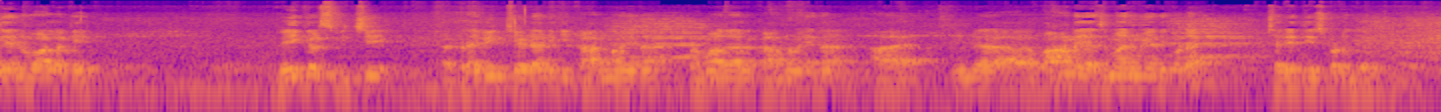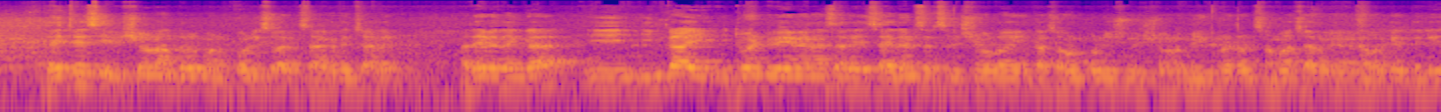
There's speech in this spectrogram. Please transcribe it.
లేని వాళ్ళకి వెహికల్స్ ఇచ్చి డ్రైవింగ్ చేయడానికి కారణమైన ప్రమాదాలకు కారణమైన వాహన యజమాని మీద కూడా చర్య తీసుకోవడం జరుగుతుంది. దయచేసి ఈ విషయంలో అందరూ మన పోలీసు వారికి సహకరించాలి. అదేవిధంగా ఈ ఇంకా ఇటువంటివి ఏమైనా సరే సైలెన్సర్స్ విషయంలో ఇంకా సౌండ్ పొల్యూషన్ విషయంలో మీకు ఉన్నటువంటి సమాచారం ఏమైనా ఎవరికైనా తెలియ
